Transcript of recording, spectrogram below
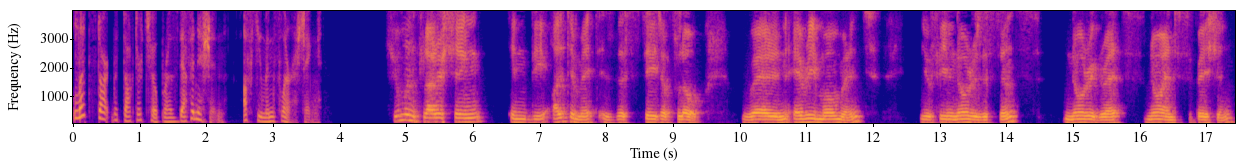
Let's start with Dr. Chopra's definition of human flourishing. Human flourishing in the ultimate is the state of flow, where in every moment you feel no resistance no regrets, no anticipation.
